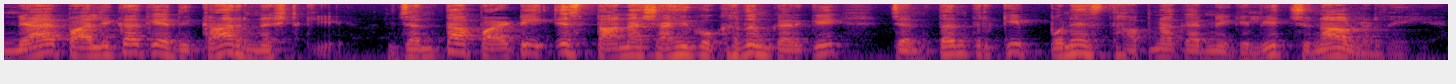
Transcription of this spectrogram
न्यायपालिका के अधिकार नष्ट किए। जनता पार्टी इस तानाशाही को खत्म करके जनतंत्र की पुनः स्थापना करने के लिए चुनाव लड़ रही है।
